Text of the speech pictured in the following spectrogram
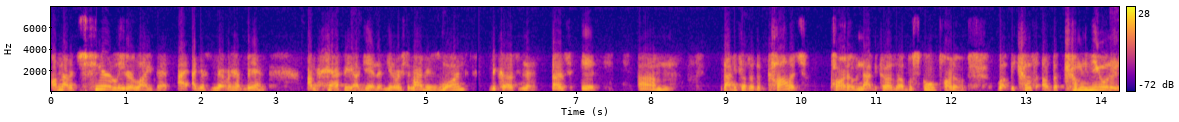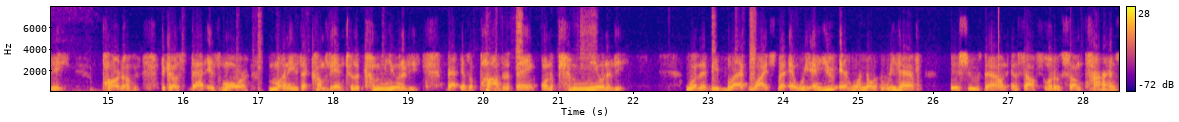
I'm not a cheerleader like that. I, I just never have been. I'm happy again that the University of Miami has won because because it, um, not because of the college part of it, not because of the school part of it, but because of the community part of it. Because that is more money that comes into the community. That is a positive thing on the community, whether it be black, white, and we and you. Everyone knows we have issues down in South Florida sometimes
